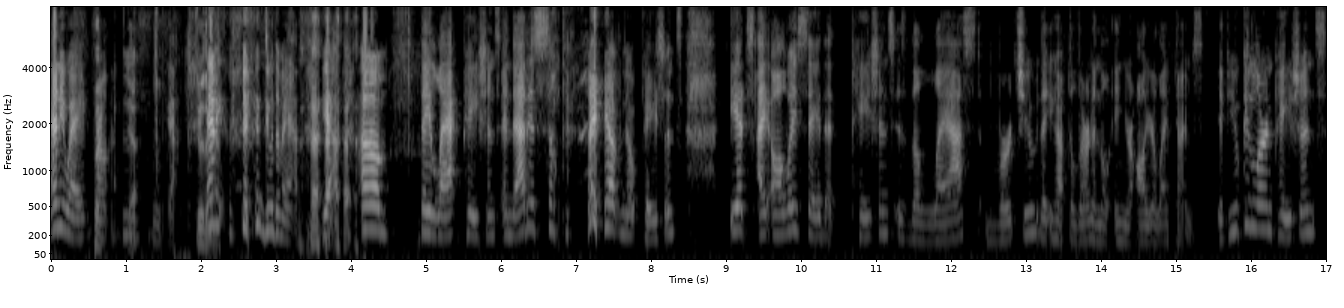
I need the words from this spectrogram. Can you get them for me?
Anyway, But- mm, yeah. mm, yeah. Do the Any- do the math. Yeah. Um, they lack patience, and that is something I have no patience. It's I always say that patience is the last virtue that you have to learn in the in your all your lifetimes. If you can learn patience,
